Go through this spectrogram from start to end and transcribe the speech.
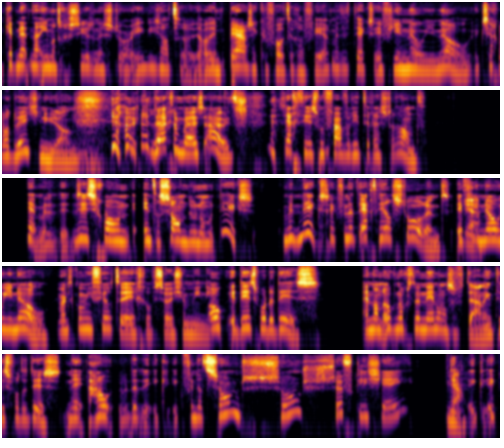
Ik heb net naar iemand gestuurd in een story. Die had, er- had in persik gefotografeerd met de tekst: If you know, you know. Ik zeg: Wat weet je nu dan? ja, ik leg hem maar eens uit. Zegt: Dit is mijn favoriete restaurant. Ja, maar het is gewoon interessant doen om het niks. Met niks. Ik vind het echt heel storend. If Ja. you know, you know. Maar dat kom je veel tegen op social media. Ook, it is what it is. En dan ook nog de Nederlandse vertaling. Het is wat het is. Nee, hou, ik, ik vind dat zo'n zo'n suf cliché. Ja. Ik, ik,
